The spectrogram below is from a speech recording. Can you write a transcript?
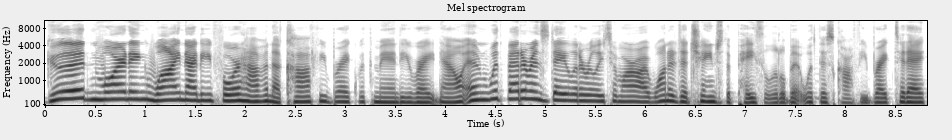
Good morning, Y94. Having a coffee break with Mandy right now. And with Veterans Day literally tomorrow, I wanted to change the pace a little bit with this coffee break today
